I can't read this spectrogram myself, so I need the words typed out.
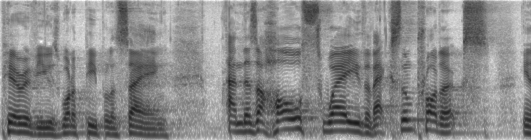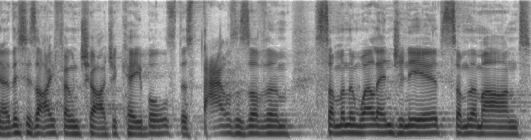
peer reviews, what are people are saying. And there's a whole swathe of excellent products. You know, this is iPhone charger cables. There's thousands of them. Some of them well engineered, some of them aren't.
